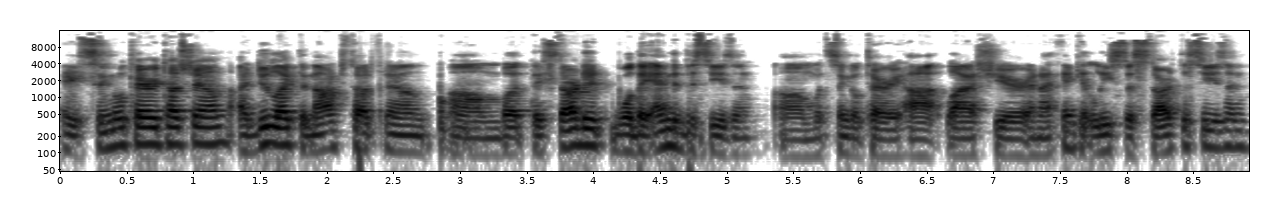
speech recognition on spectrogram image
a Singletary touchdown. I do like the Knox touchdown, um, but they started well. They ended the season um, with Singletary hot last year, and I think at least to start the season,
